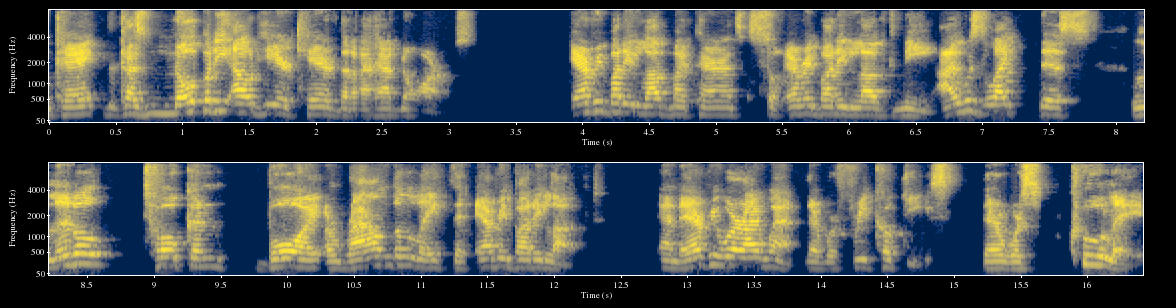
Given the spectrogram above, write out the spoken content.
Okay, because nobody out here cared that I had no arms. Everybody loved my parents, so everybody loved me. I was like this little token boy around the lake that everybody loved. And everywhere I went, there were free cookies, there was Kool Aid,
